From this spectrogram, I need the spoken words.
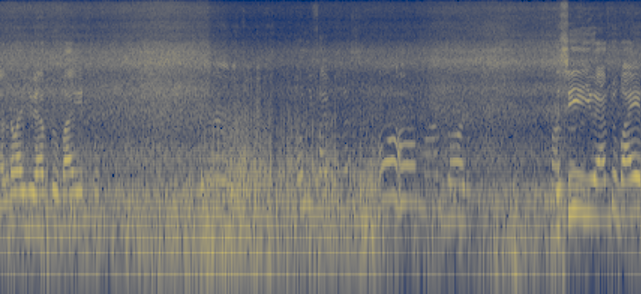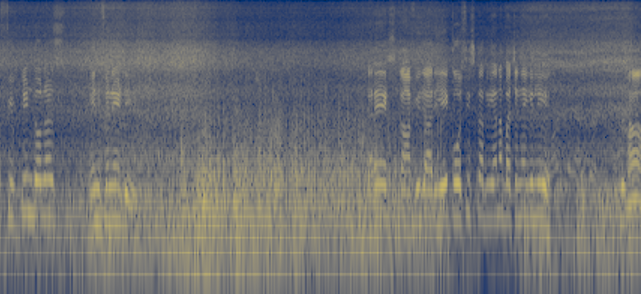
Otherwise you have to buy it see you have to buy fifteen dollars infinity अरे काफ़ी जा रही है। कोशिश कर रही है ना बचने के लिए। हाँ।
